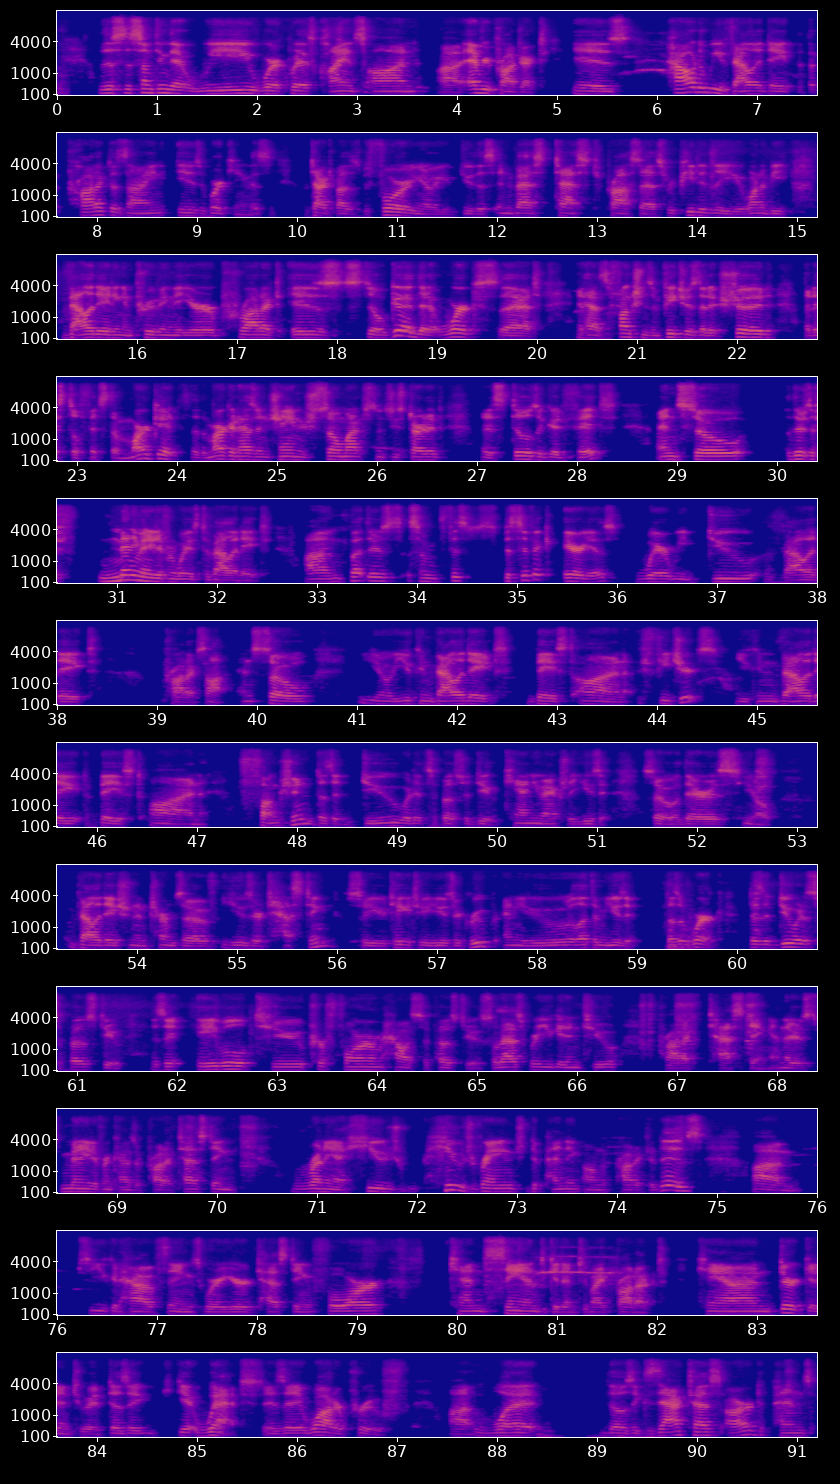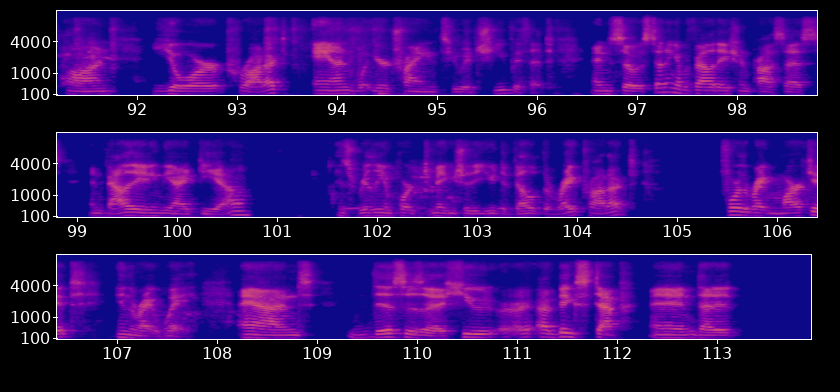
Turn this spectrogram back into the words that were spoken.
This is something that we work with clients on uh, every project is how do we validate that the product design is working this we talked about this before you know you do this invest test process repeatedly you want to be validating and proving that your product is still good that it works that it has the functions and features that it should, that it still fits the market, that the market hasn't changed so much since you started, that it still is a good fit. And so there's a many, many different ways to validate. Um, but there's some f- specific areas where we do validate products on. And so, you know, you can validate based on features, you can validate based on function does it do what it's supposed to do? Can you actually use it? So there's you know validation in terms of user testing. So you take it to a user group and you let them use it. Does it work? Does it do what it's supposed to? Is it able to perform how it's supposed to? So that's where you get into product testing. And there's many different kinds of product testing running a huge huge range depending on the product it is. Um, so you could have things where you're testing for can sand get into my product? Can dirt get into it? Does it get wet? Is it waterproof? Uh, what those exact tests are depends on your product and what you're trying to achieve with it. And so, setting up a validation process and validating the idea is really important to making sure that you develop the right product for the right market in the right way. And this is a huge, a big step, and that it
